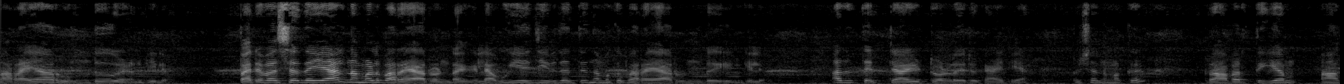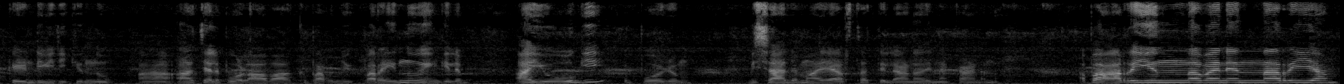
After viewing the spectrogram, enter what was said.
പറയാറുണ്ട് എങ്കിലും. പരവശതയാൽ നമ്മൾ പറയാറുണ്ടെങ്കിൽ ലൗകിക ജീവിതത്തിൽ നമുക്ക് പറയാറുണ്ട് എങ്കിലും അത് തെറ്റായിട്ടുള്ളൊരു കാര്യമാണ്. പക്ഷെ നമുക്ക് പ്രാവർത്തികം ആക്കേണ്ടിയിരിക്കുന്നു. ആ- ചിലപ്പോൾ ആ വാക്ക് പറഞ്ഞു പറയുന്നുവെങ്കിലും ആ യോഗി എപ്പോഴും വിശാലമായ അർത്ഥത്തിലാണ് അതിനെ കാണുന്നത്. അപ്പോൾ അറിയുന്നവനെന്നറിയാം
